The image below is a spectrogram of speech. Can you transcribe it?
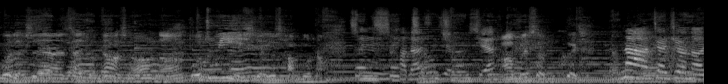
或者是在转账的时候能多注意一些，就差不多少。嗯，好的，谢谢同学。啊，没事，不客气。那在这呢，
